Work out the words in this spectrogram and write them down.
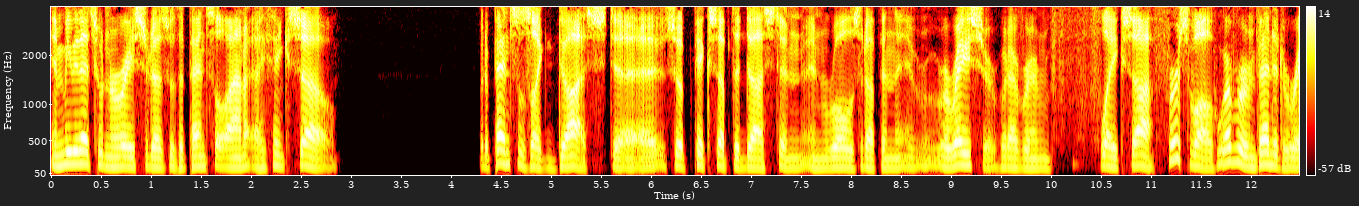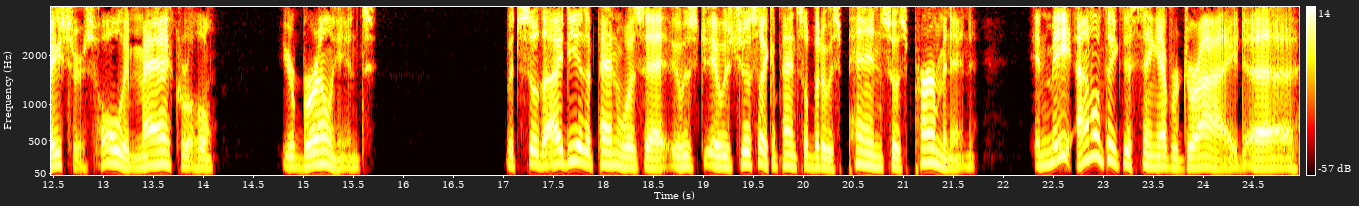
and maybe that's what an eraser does with a pencil on it. I think so. But a pencil's like dust. Uh, so it picks up the dust and, and rolls it up in the eraser, whatever, and flakes off. First of all, whoever invented erasers, holy mackerel, you're brilliant. But so the idea of the pen was that it was it was just like a pencil, but it was pen, so it's permanent and me, I don't think this thing ever dried, uh,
